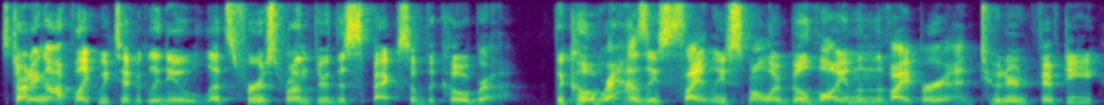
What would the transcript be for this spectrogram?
Starting off like we typically do, let's first run through the specs of the Kobra. The Kobra has a slightly smaller build volume than the Vyper at 250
